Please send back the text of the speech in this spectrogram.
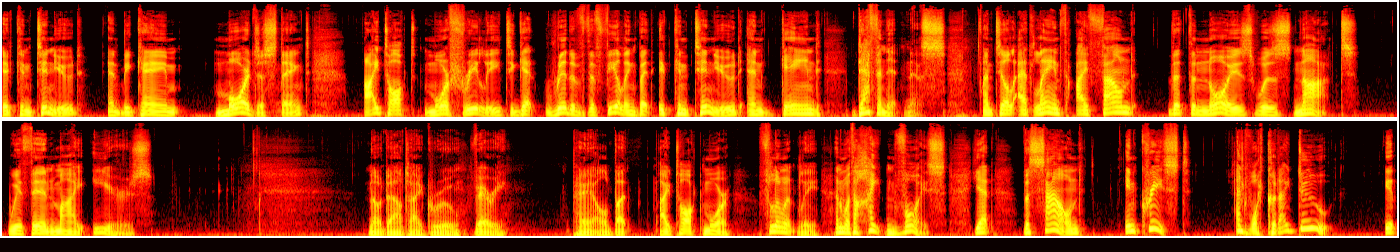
It continued and became more distinct. I talked more freely to get rid of the feeling, but it continued and gained definiteness until at length I found that the noise was not within my ears. No doubt I grew very pale, but I talked more fluently and with a heightened voice. Yet the sound increased. And what could I do? It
